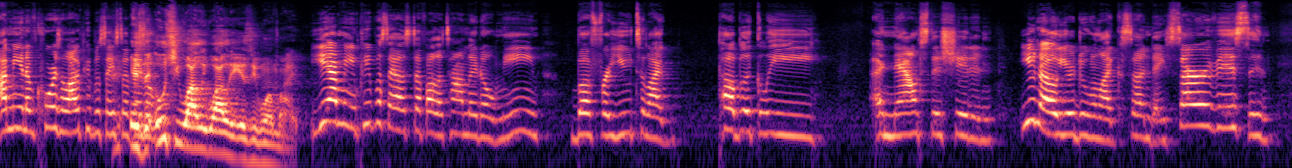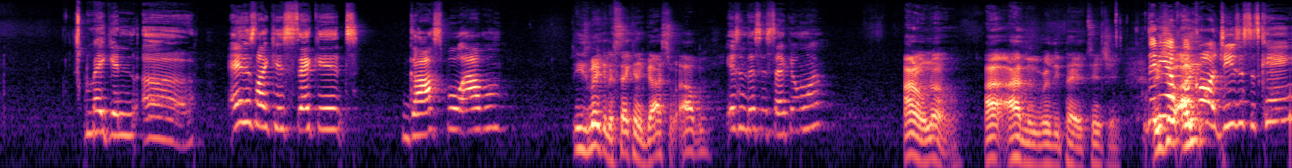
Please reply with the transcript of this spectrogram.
I mean, of course, a lot of people say stuff. Is it Uchi Wally Wally? Is he one mic? Yeah, I mean, people say stuff all the time they don't mean, but for you to like publicly announce this shit and you know you're doing like Sunday service and making uh and it's like his second gospel album. He's making a second gospel album. Isn't this his second one? I don't know. I, I haven't really paid attention. Did he have you- are one called Jesus is King?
